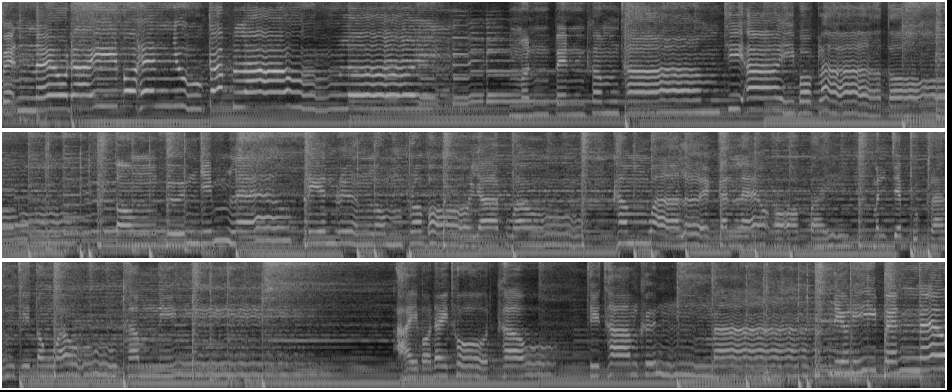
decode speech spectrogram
เป็นแนวใดบ่เห็นอยู่กับเราเลย มันเป็นคำถามที่อายบอกกล้าตอบต้องฝืนยิ้มแล้ว เปลี่ยนเรื่องลมเพราะบ่อยากเว้าคำว่าเลิกกันแล้วออกไป มันเจ็บทุกครั้งที่ต้องเว้าคำนี้ อายบ่ได้โทษเขา ที่ถามขึ้นมา เดี๋ยวนี้เป็นแล้ว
